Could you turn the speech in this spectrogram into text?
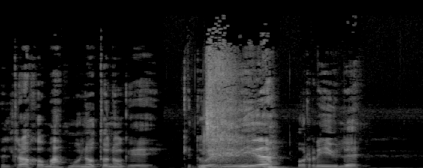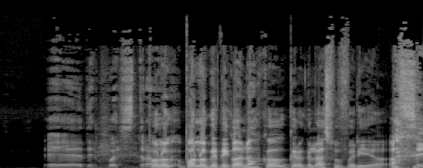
El trabajo más monótono que, que tuve en mi vida, horrible. Eh, después por lo, por lo, que te conozco, creo que lo has sufrido. Sí,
